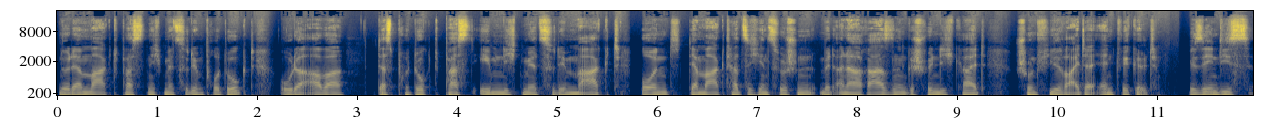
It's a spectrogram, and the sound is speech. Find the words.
nur der Markt passt nicht mehr zu dem Produkt oder aber das Produkt passt eben nicht mehr zu dem Markt und der Markt hat sich inzwischen mit einer rasenden Geschwindigkeit schon viel weiter entwickelt. Wir sehen dies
